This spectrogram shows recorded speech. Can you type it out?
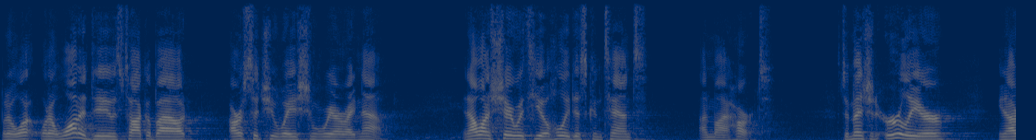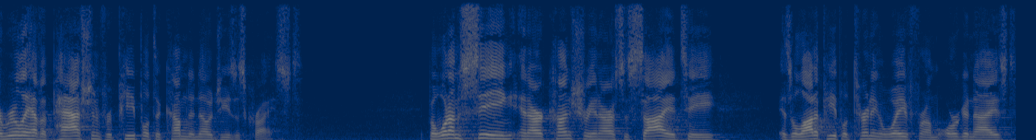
But what I want to do is talk about our situation where we are right now. And I want to share with you a holy discontent on my heart. As I mentioned earlier, you know, I really have a passion for people to come to know Jesus Christ. But what I'm seeing in our country, in our society, is a lot of people turning away from organized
